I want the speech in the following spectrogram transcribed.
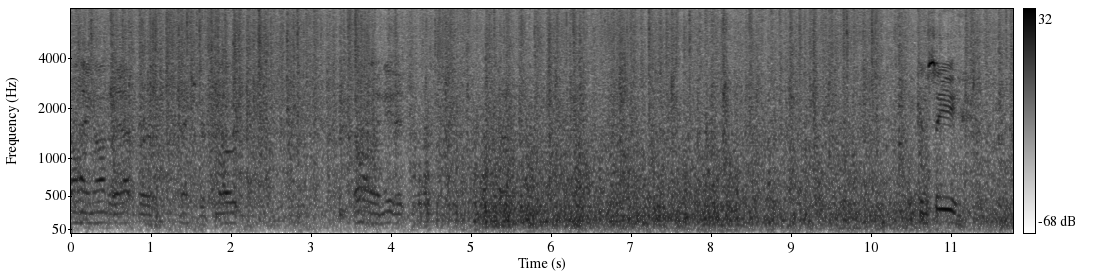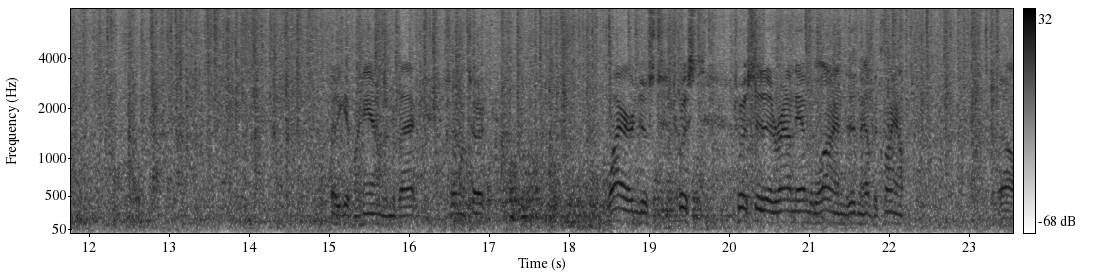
I'll hang on to that for extra float. Don't really need it. You can see, gotta get my hand in the back. Someone took wire and just twist, twisted it around the end of the line, didn't have the clamp. So,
